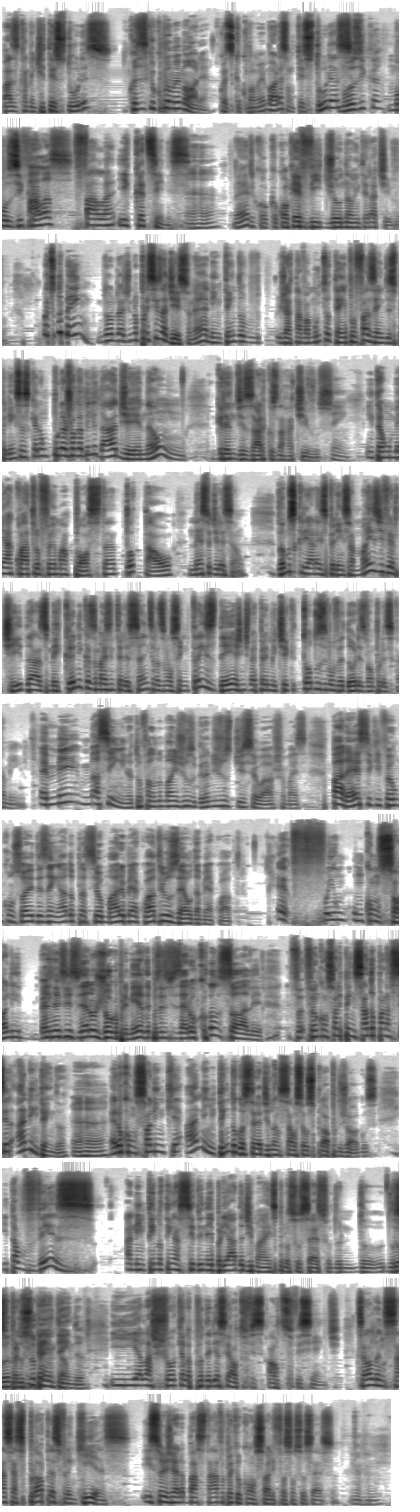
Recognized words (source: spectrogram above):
basicamente texturas, Coisas que ocupam memória. coisas que ocupam memória são texturas, Música, música, falas. fala e cutscenes. Aham. né? De qual- qualquer vídeo não interativo. Mas tudo bem, não- a gente não precisa disso, né? A Nintendo já estava há muito tempo fazendo experiências que eram pura jogabilidade e não grandes arcos narrativos. Sim. Então o 64 foi uma aposta total nessa direção. Vamos criar a experiência mais divertida, as mecânicas mais interessantes, elas vão ser em 3D, a gente vai permitir que todos os desenvolvedores vão por esse caminho. É meio. Assim, eu tô falando uma injus- grande injustiça, eu acho, mas parece que foi um console desenhado pra ser o Mario 64 e o Zelda 64. É, foi um, um console. Parece que eles fizeram o jogo primeiro, depois eles fizeram o console. Foi, foi um console pensado para ser a Nintendo. Aham. Era o console em que a Nintendo gostaria de lançar os seus próprios jogos. E talvez a Nintendo tenha sido inebriada demais pelo sucesso do, do, do Do, Super, do Super Nintendo. Nintendo. E ela achou que ela poderia ser autossufici- autossuficiente. Que se ela lançasse as próprias franquias, isso já era, bastava para que o console fosse um sucesso.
